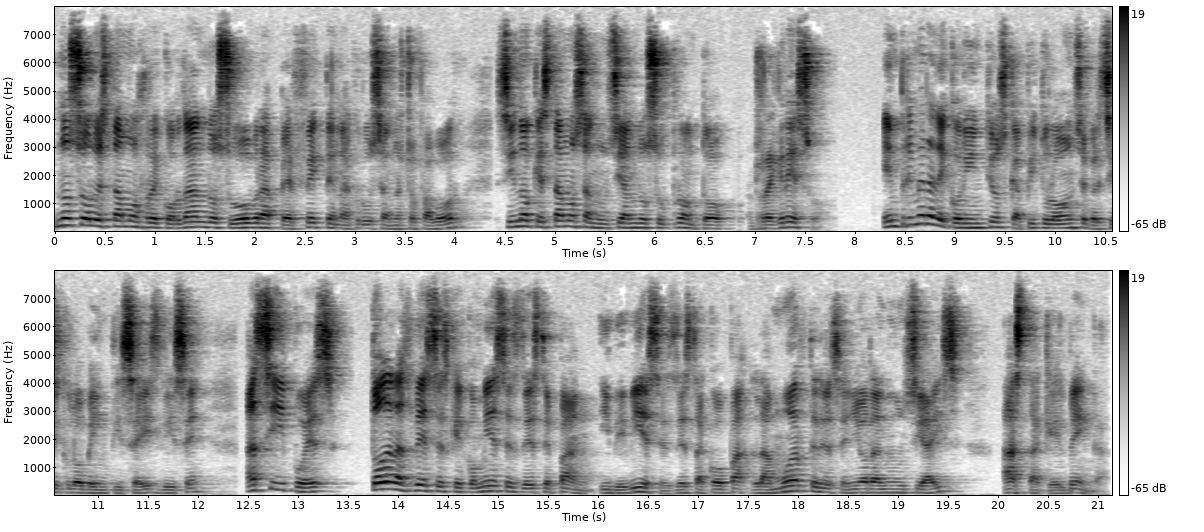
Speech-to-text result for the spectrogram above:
no solo estamos recordando su obra perfecta en la cruz a nuestro favor, sino que estamos anunciando su pronto regreso. En Primera de Corintios capítulo 11 versículo 26 dice, Así pues, todas las veces que comieses de este pan y bebieses de esta copa, la muerte del Señor anunciáis hasta que Él venga.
